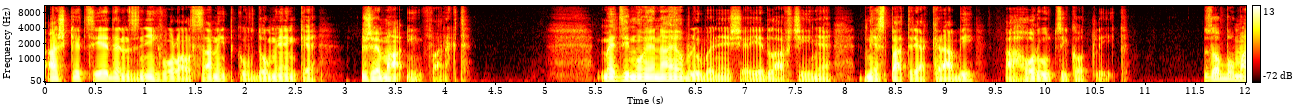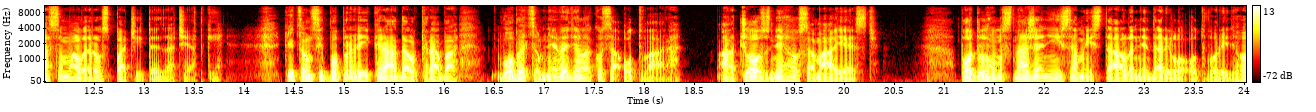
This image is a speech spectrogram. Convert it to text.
až keď si jeden z nich volal sanitku v domienke, že má infarkt. Medzi moje najobľúbenejšie jedlá v Číne dnes patria kraby a horúci kotlík. Z oboma som ale rozpačité začiatky. Keď som si poprvýkrát dal kraba, Vôbec som nevedel, ako sa otvára a čo z neho sa má jesť. Po dlhom snažení sa mi stále nedarilo otvoriť ho,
